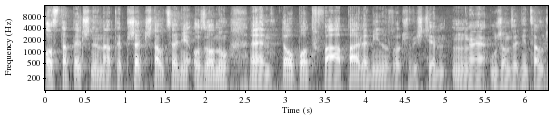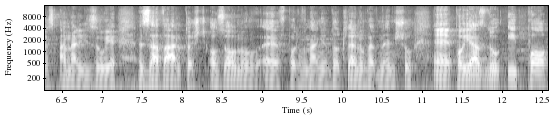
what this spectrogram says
ostateczny, na te przekształcenie ozonu. E, To potrwa parę minut. Oczywiście mm, e, urządzenie cały czas analizuje zawartość ozonu e, w porównaniu do tlenu we wnętrzu pojazdu i po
